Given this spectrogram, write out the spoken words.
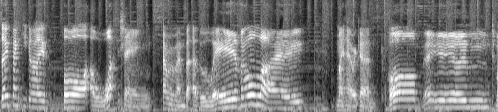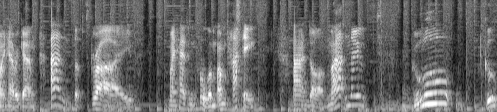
So thank you guys for watching. And remember, as always, like my hair again, comment my hair again, and subscribe. My hair didn't fall, I'm, I'm happy. And on that note, go, go,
